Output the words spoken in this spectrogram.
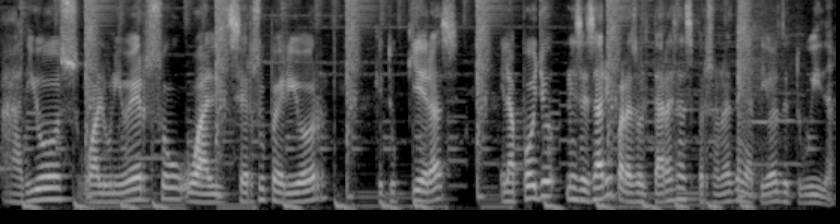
a Dios o al universo o al ser superior que tú quieras el apoyo necesario para soltar a esas personas negativas de tu vida.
